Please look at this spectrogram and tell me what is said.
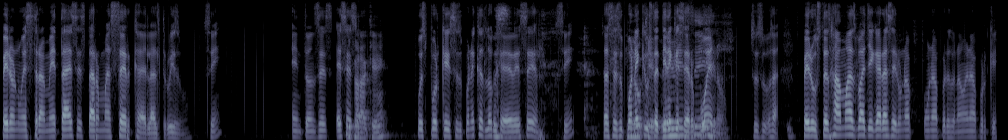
pero nuestra meta es estar más cerca del altruismo, ¿sí? Entonces, es ¿Y eso, para qué? pues porque se supone que es lo que Pues- debe ser, ¿sí? O sea, se supone que que usted tiene que ser ser. bueno, o sea, pero usted jamás va a llegar a ser una, una persona buena porque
